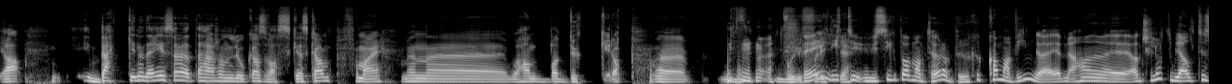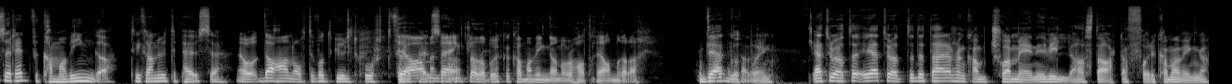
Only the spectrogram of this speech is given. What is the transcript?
Ja. Back in the day så er dette her sånn Lucas Vasques-kamp for meg, men uh, hvor han bare dukker opp. Eh, hvor- ikke? Jeg er litt ikke? usikker på om han tør å bruke Kamavinga. Han, eh, Ancelotti blir alltid så redd for Kamavinga til han er ute i pause. Og da har han ofte fått gult kort før Ja, men det er enklere å bruke Kamavinga når du har tre andre der. Det er et godt poeng. Jeg tror, at, jeg tror at dette her er sånn kamp Chouameni ville ha starta for Kamavinga.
